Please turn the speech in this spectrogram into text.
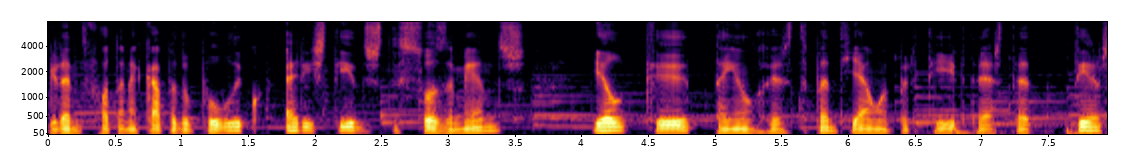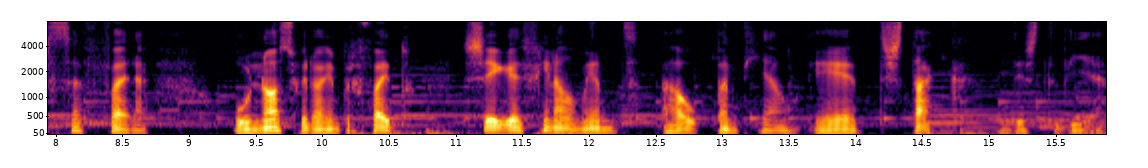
Grande foto na capa do público, Aristides de Sousa Mendes, ele que tem honras de panteão a partir desta terça-feira. O nosso herói imperfeito chega finalmente ao panteão. É destaque deste dia.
